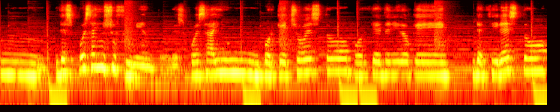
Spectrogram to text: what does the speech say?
mm, después hay un sufrimiento, después hay un por qué he hecho esto, por qué he tenido que decir esto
